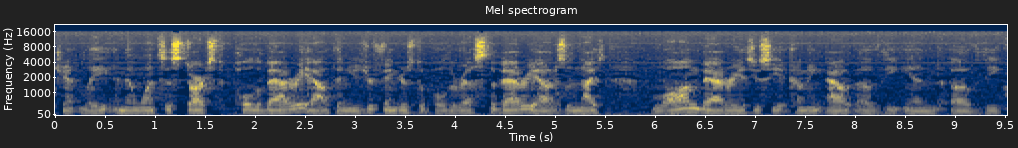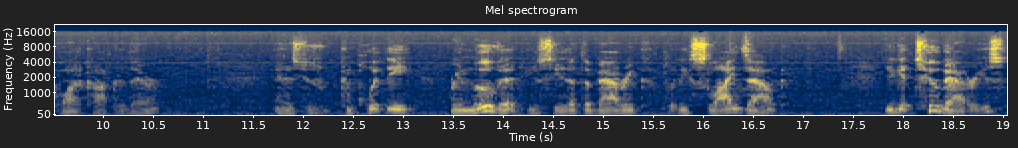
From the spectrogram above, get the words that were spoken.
gently and then once it starts to pull the battery out then use your fingers to pull the rest of the battery out. It's a nice long battery as you see it coming out of the end of the quadcopter there. And as you completely remove it you see that the battery completely slides out. You get two batteries.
